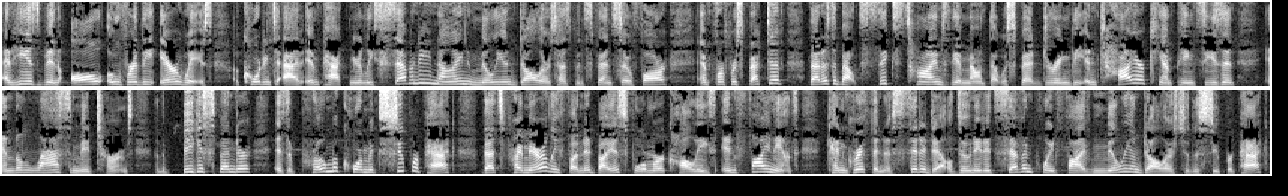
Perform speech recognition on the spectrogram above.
and he has been all over the airwaves. According to Ad Impact, nearly $79 million has been spent so far. And for perspective, that is about six times the amount that was spent during the entire campaign season in the last midterms. And the biggest spender is a pro McCormick super PAC that's primarily funded by his former colleagues in finance. Ken Griffin of Citadel donated $7.5 million to the super PAC.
